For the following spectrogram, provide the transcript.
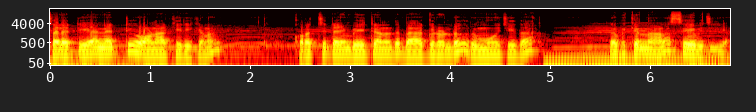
സെലക്ട് ചെയ്യുക നെറ്റ് ഓൺ ആക്കിയിരിക്കണം. കുറച്ച് ടൈം വെയിറ്റ് ചെയ്യുന്നത് ബാക്ക്ഗ്രൗണ്ട് റിമൂവ് ചെയ്ത ലഭിക്കുന്നതാണ് സേവ് ചെയ്യുക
